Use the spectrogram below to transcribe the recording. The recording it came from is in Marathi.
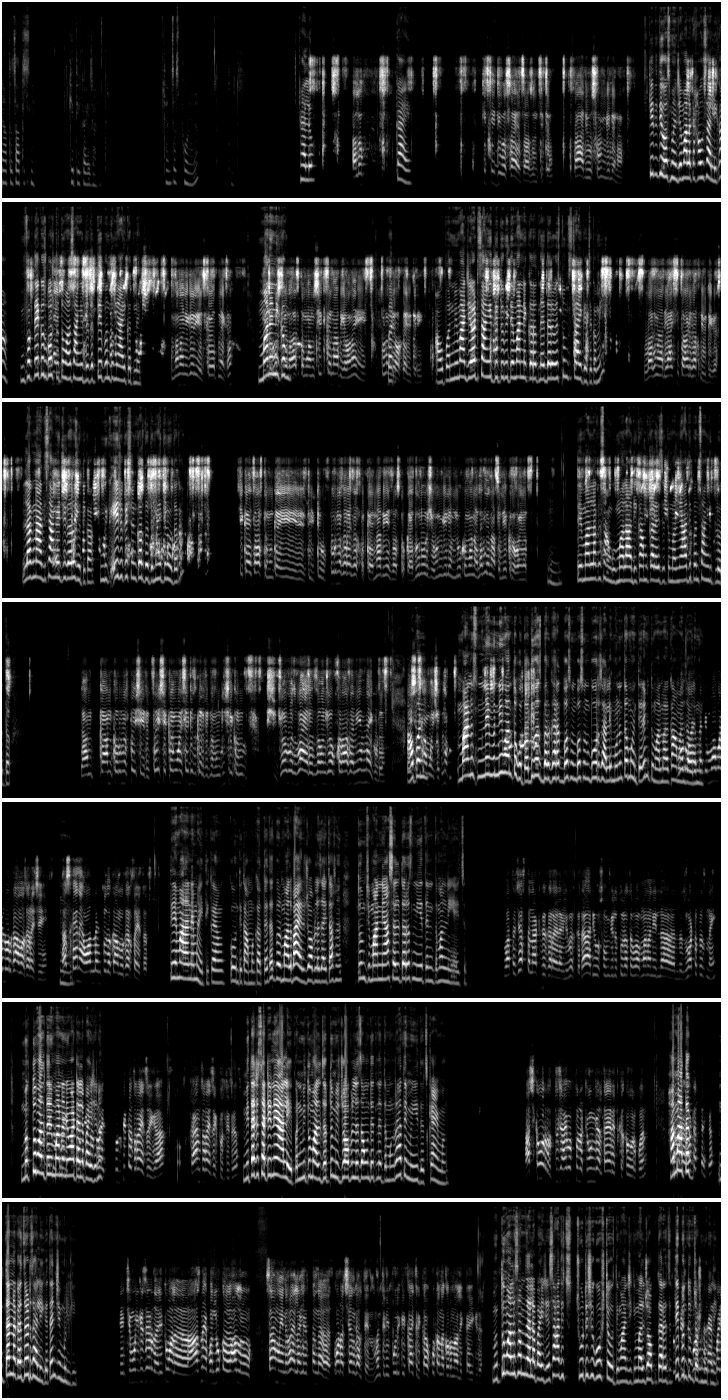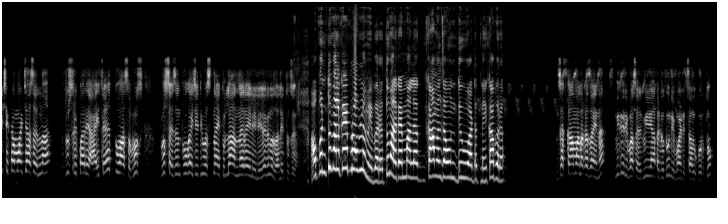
मी आता जातच नाही. किती काय झालं तर. त्यांचाच फोन आहे ना? बोलते. हॅलो. हॅलो. काय? किती दिवस राहायचं अजून तिथं? सहा दिवस होऊन गेले ना. किती दिवस म्हणजे? मला काय हाऊस आली का? मी फक्त एकच गोष्ट तुम्हाला सांगितलं तर ते पण तुम्ही ऐकत नाही. मनाने घरी यायचं कळत नाही का? मनाने कम असतं माणूस इतकं नाद घ्यावा नाही. तोडून पण- घ्यावा काहीतरी. अहो पण मी माझी अट सांगितली तुम्ही ते मान्य करत नाही. दरवेळेस तुमचं ऐकायचं का मी? लग्नाआधी अशीच आड घातली होती का? लग्नाआधी सांगायची गरज होती का? मी एज्युकेशन करत होते माहिती नव्हतं का? शिकायचं असतं मग काय ते- ते पूर्ण करायचं असतं काय? नाद घ्यायचं असतो काय? दोन वर्ष होऊन गेले लोक म्हणायला लागले ना असं लेकर हम्म. ते मला नका सांगू. मला आधी काम करायचं तुम्हाला मी आधी पण सांगितलं होतं. काम काम करूनच पैसे येतात. पैसे कमवायसाठीच करतात ना मग दुसरीकडून जॉबच बाहेर जाऊन जॉब करा असा नियम नाही कुठं. पैसेच पण- कमवायचे ना. माणूस नि- निवांत होतं. दिवसभर घरात बसून बसून बोर झाले म्हणून तर म्हणते रे मी तुम्हाला मला कामाला जाऊ दे म्हणून. मोबाईल वर काम करायचे. असं काय नाही ऑनलाईन सुद्धा काम करता येतात. ते मला नाही माहिती काय कोणते कामं करता येतात पण मला बाहेर जॉबला जायचं असेल तुमची मान्य असेल तरच मी येते नाही तर मला नाही यायचं. तू आता जास्त नाटकं करायला लागली बरं का. दहा दिवस होऊन गेलो तुला तर मनाने ला- ला- वाटतच नाही. मग तुम्हाला तरी मनाने वाटायला पाहिजे ना. तुला तिथंच राहायचंय का? कायमच राहायचंय का तुला तिथं? मी त्याच्यासाठी नाही आले पण मी तुम्हाला जर तुम्ही जॉबला जाऊन देत नाही तर मग राहते मी इथंच काय मग? अशी कवर तुझे आई बाप तुला ठेवून घ्यायला तयार आहेत का कवर पण? हा मग काय आता वाटत नाही का? त्यांना काय जड झाली का त्यांची मुलगी? त्यांची मुलगी जड झाली तुम्हाला आज नाही पण लोक अजून सहा महिने राहायला लागले त्यांना तोंडात शेण घालते म्हणते मी पुरी काहीतरी का कुठं ना करून आले का इकडे? मग तुम्हाला समजायला पाहिजे. साधी छोटीशी गोष्ट होती माझी की मला जॉब करायचं ते पण तुमच्याकडून होत नाही. पैसे कमवायचे असेल ना तर दुसरे पर्याय आहेत. तू असं रोज रोसायचं फुगायचे दिवस नाही. तू लहान नाही राहिलेली. लग्न झालंय तुझं. अहो पण तुम्हाला काय प्रॉब्लेम आहे बरं? तुम्हाला काय मला कामाला जाऊन देऊ वाटत नाही का बरं? जा कामाला का जाय ना मी घरी बसाय मी आता दोन्ही भांडी चालू करतो.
